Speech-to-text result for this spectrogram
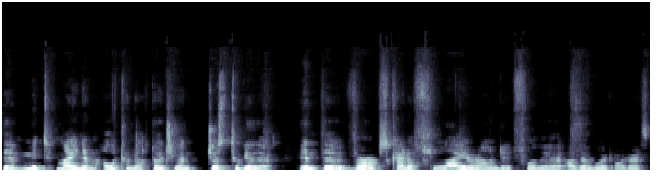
the mit meinem Auto nach Deutschland just together and the verbs kind of fly around it for the other word orders.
